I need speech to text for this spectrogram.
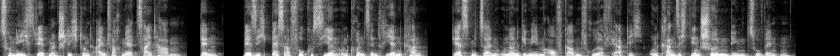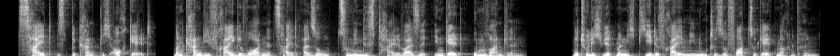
Zunächst wird man schlicht und einfach mehr Zeit haben, denn wer sich besser fokussieren und konzentrieren kann, der ist mit seinen unangenehmen Aufgaben früher fertig und kann sich den schönen Dingen zuwenden. Zeit ist bekanntlich auch Geld. Man kann die frei gewordene Zeit also, zumindest teilweise, in Geld umwandeln. Natürlich wird man nicht jede freie Minute sofort zu Geld machen können.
